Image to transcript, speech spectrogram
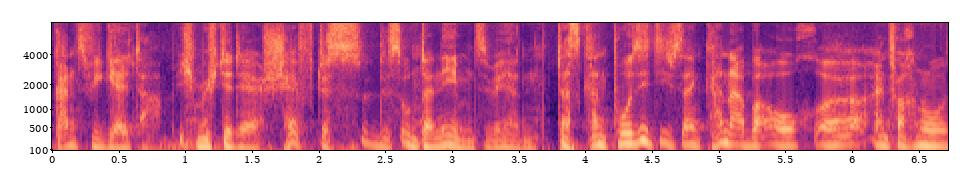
ganz viel Geld haben. Ich möchte der Chef des, des Unternehmens werden. Das kann positiv sein, kann aber auch äh, einfach nur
